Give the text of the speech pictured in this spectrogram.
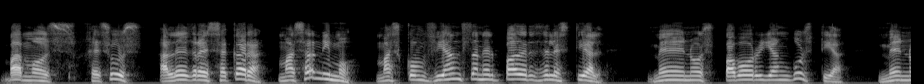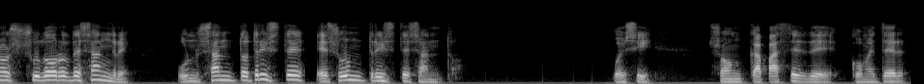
Vamos, Jesús, alegra esa cara, más ánimo, más confianza en el Padre Celestial, menos pavor y angustia, menos sudor de sangre. Un santo triste es un triste santo. Pues sí, son capaces de cometer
